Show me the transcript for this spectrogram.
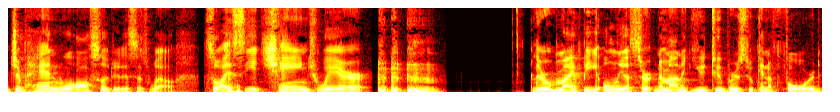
Japan will also do this as well. So I see a change where there might be only a certain amount of YouTubers who can afford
